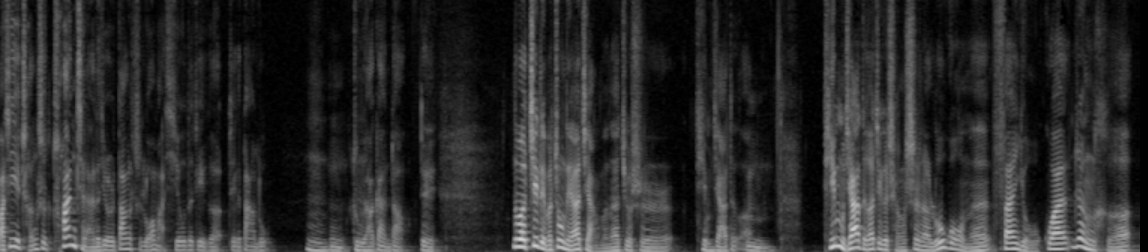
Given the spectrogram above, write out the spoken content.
把这些城市穿起来的，就是当时罗马修的这个这个大陆，嗯，嗯，主要干道，对。那么这里面重点要讲的呢，就是提姆加德。嗯，提姆加德这个城市呢，如果我们翻有关任何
